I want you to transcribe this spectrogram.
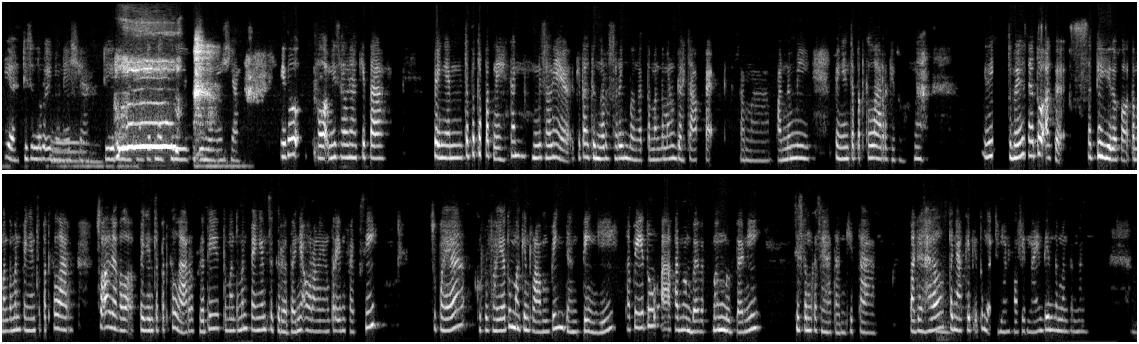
Iya, di seluruh Indonesia, hmm. di rumah sakit negeri Indonesia. Itu kalau misalnya kita pengen cepet-cepet nih, kan misalnya ya kita dengar sering banget teman-teman udah capek sama pandemi, pengen cepat kelar gitu. Nah, ini sebenarnya saya tuh agak sedih gitu kalau teman-teman pengen cepat kelar. Soalnya kalau pengen cepat kelar, berarti teman-teman pengen segera banyak orang yang terinfeksi supaya kurvanya tuh makin ramping dan tinggi, tapi itu akan membebani sistem kesehatan kita. Padahal hmm. penyakit itu nggak cuma COVID-19, teman-teman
